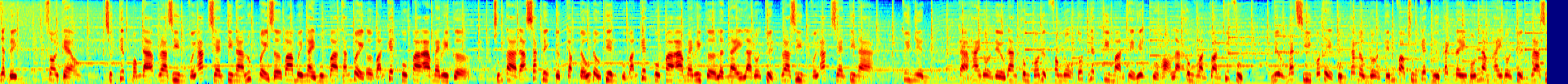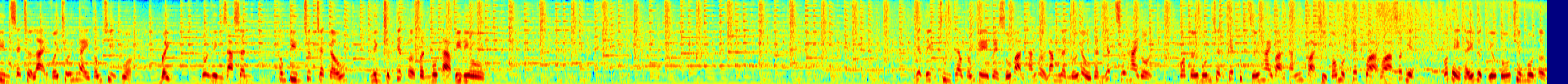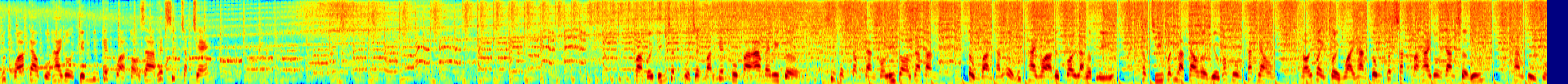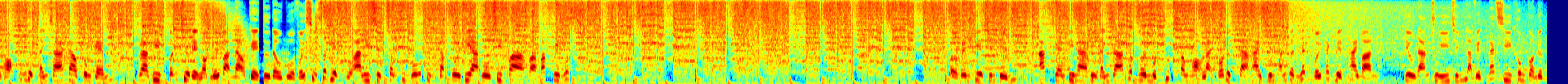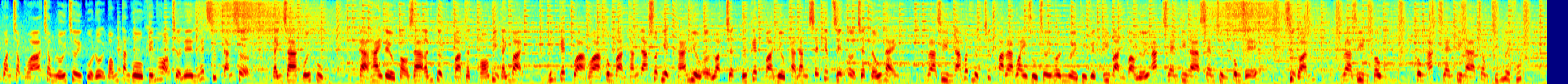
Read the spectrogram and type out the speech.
Nhận định, soi kèo, trực tiếp bóng đá Brazil với Argentina lúc 7 giờ 30 ngày mùng 3 tháng 7 ở bán kết Copa America. Chúng ta đã xác định được cặp đấu đầu tiên của bán kết Copa America lần này là đội tuyển Brazil với Argentina. Tuy nhiên, cả hai đội đều đang không có được phong độ tốt nhất khi màn thể hiện của họ là không hoàn toàn thuyết phục. Liệu Messi có thể cùng các đồng đội tiến vào chung kết như cách đây 4 năm hay đội tuyển Brazil sẽ trở lại với chuỗi ngày thống trị của mình? Đội hình ra sân, thông tin trước trận đấu, link trực tiếp ở phần mô tả video. Nhận định chung theo thống kê về số bàn thắng ở 5 lần đối đầu gần nhất giữa hai đội, có tới 4 trận kết thúc dưới hai bàn thắng và chỉ có một kết quả hòa xuất hiện. Có thể thấy được yếu tố chuyên môn ở mức quá cao của hai đội khiến những kết quả tỏ ra hết sức chặt chẽ. Và với tính chất của trận bán kết Copa America, sự thận trọng càng có lý do gia tăng. Tổng bàn thắng ở mức hai hòa được coi là hợp lý, thậm chí vẫn là cao ở nhiều góc độ khác nhau. Nói vậy bởi ngoài hàng công xuất sắc mà hai đội đang sở hữu, hàng thủ của họ cũng được đánh giá cao không kém. Brazil vẫn chưa để lọt lưới bàn nào kể từ đầu mùa với sự xuất hiện của Alisson trong khung gỗ cùng cặp đôi Thiago Silva và Marquinhos. Ở bên kia chiến tuyến, Argentina bị đánh giá thấp hơn một chút song họ lại có được cả hai chiến thắng gần nhất với cách biệt hai bàn. Điều đáng chú ý chính là việc Messi không còn được quan trọng hóa trong lối chơi của đội bóng Tango khiến họ trở nên hết sức đáng sợ. Đánh giá cuối cùng, cả hai đều tỏ ra ấn tượng và thật khó bị đánh bại. Những kết quả hòa không bàn thắng đã xuất hiện khá nhiều ở loạt trận tứ kết và nhiều khả năng sẽ tiếp diễn ở trận đấu này. Brazil đã bất lực trước Paraguay dù chơi hơn người thì việc ghi bàn vào lưới Argentina xem chừng không dễ. Dự đoán Brazil không Argentina trong 90 phút.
